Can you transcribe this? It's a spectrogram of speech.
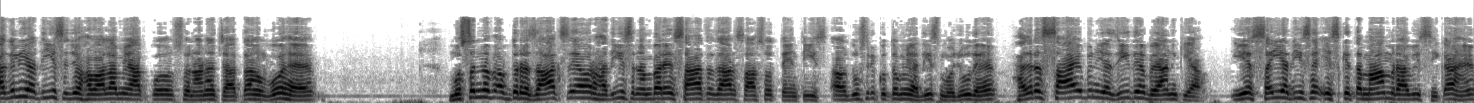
اگلی حدیث جو حوالہ میں آپ کو سنانا چاہتا ہوں وہ ہے مصنف عبد الرزاق سے اور حدیث نمبر ہے سات ہزار سات سو تینتیس اور دوسری کتب میں حدیث موجود ہے۔ حضرت صاحب بن یزید نے بیان کیا۔ یہ صحیح حدیث ہے، اس کے تمام راوی سکھا ہیں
